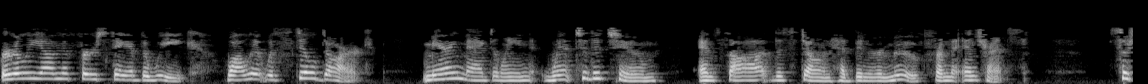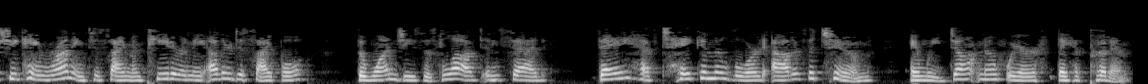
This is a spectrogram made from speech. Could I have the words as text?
Early on the first day of the week, while it was still dark, Mary Magdalene went to the tomb and saw the stone had been removed from the entrance. So she came running to Simon Peter and the other disciple, the one Jesus loved, and said, they have taken the Lord out of the tomb, and we don't know where they have put him.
